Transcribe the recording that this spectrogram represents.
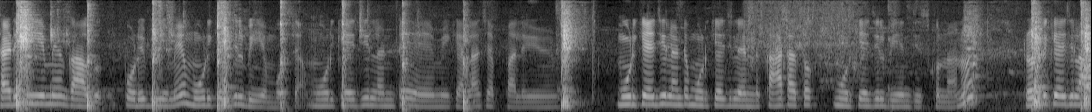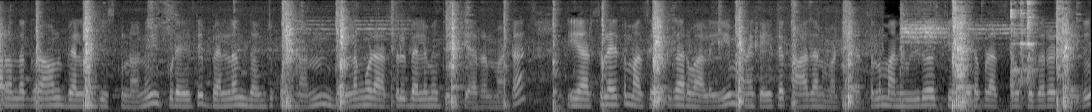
తడి బియ్యమే కాదు పొడి బియ్యమే మూడు కేజీలు బియ్యం పోసా. మూడు కేజీలు అంటే మీకు ఎలా చెప్పాలి? మూడు కేజీలు అంటే మూడు కేజీలు కాటాతో మూడు కేజీలు బియ్యం తీసుకున్నాను. రెండు కేజీలు ఆరు వందల గ్రాములు బెల్లం తీసుకున్నాను. ఇప్పుడైతే బెల్లం దంచుకుంటున్నాను. బెల్లం కూడా అరసల బెల్లమే తెచ్చారనమాట ఈ అరసలు అయితే మా సేటు గారు వాళ్ళవి మనకైతే కాదనమాట ఈ అరసలు. మన వీడియోస్ చేసేటప్పుడు అసలు కుదరట్లేదు.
